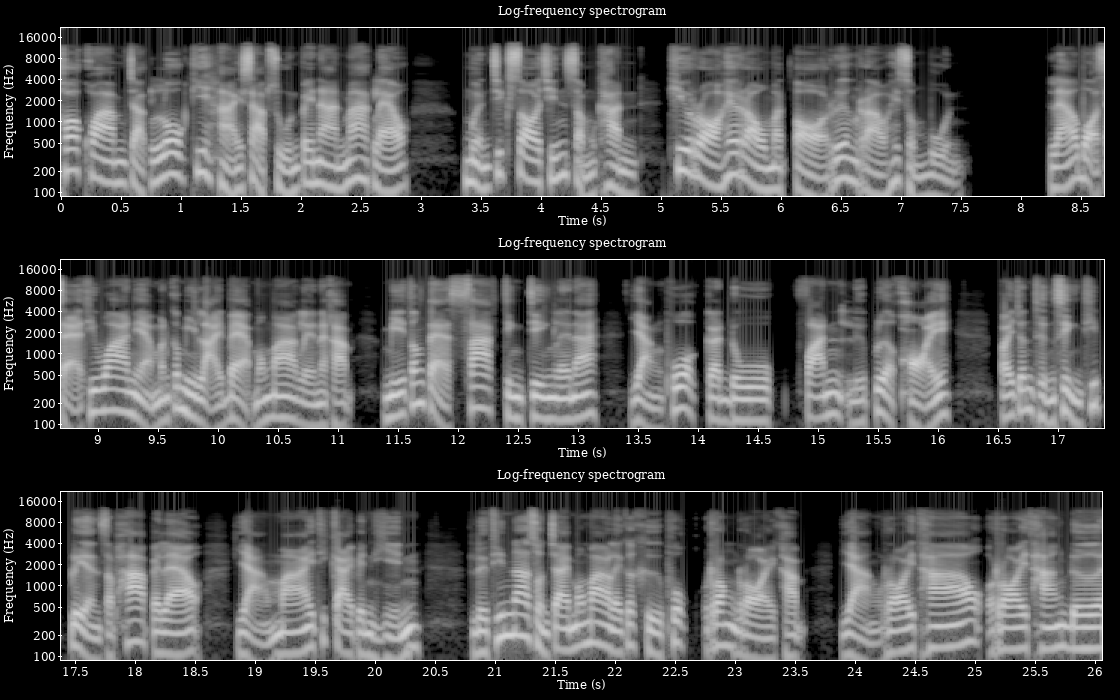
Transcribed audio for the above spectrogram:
ข้อความจากโลกที่หายสาบสูญไปนานมากแล้ว เหมือนจิ๊กซอว์ชิ้นสำคัญที่รอให้เรามาต่อเรื่องราวให้สมบูรณ์ แล้วเบาะแสที่ว่าเนี่ยมันก็มีหลายแบบมากๆเลยนะครับ มีตั้งแต่ซากจริง ๆ เลยนะ อย่างพวกกระดูก ฟันหรือเปลือกหอย ไปจนถึงสิ่งที่เปลี่ยนสภาพไปแล้ว อย่างไม้ที่กลายเป็นหิน หรือที่น่าสนใจมากๆเลยก็คือพวกร่องรอยครับ อย่างรอยเท้า รอยทางเดิน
